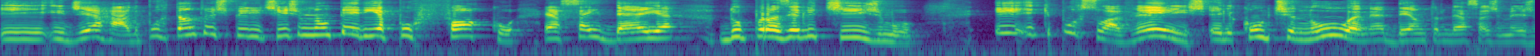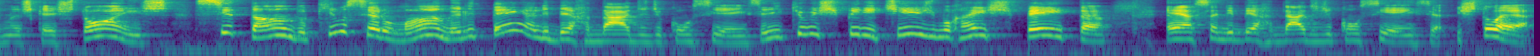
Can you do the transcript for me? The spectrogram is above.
e, e de errado. Portanto, o Espiritismo não teria por foco essa ideia do proselitismo. E, e, que, por sua vez, ele continua né, dentro dessas mesmas questões, citando que o ser humano ele tem a liberdade de consciência e que o Espiritismo respeita essa liberdade de consciência, isto é,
